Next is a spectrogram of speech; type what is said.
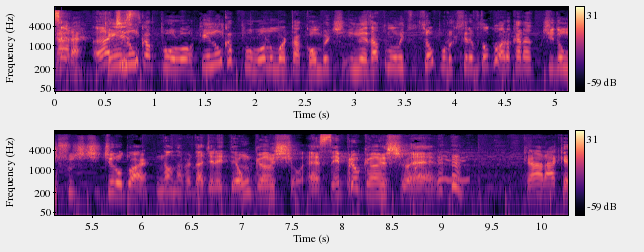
Cara, se- antes. quem nunca pulou, quem nunca pulou no Mortal Kombat e no exato momento do seu pulo que você levantou do ar, o cara te deu um chute e te tirou do ar. Não, na verdade ele deu um gancho. É sempre o gancho, é. Caraca,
